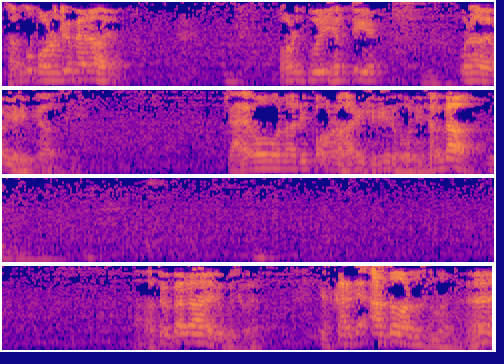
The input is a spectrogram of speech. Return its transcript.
ਸਭ ਕੁ ਪੌਣ ਕੇ ਪੈਦਾ ਹੋਇਆ। ਪਾਉਣ 'ਚ ਪੂਰੀ ਸ਼ਕਤੀ ਹੈ। ਉਹਨਾਂ ਦਾ ਵੀ ਇਹੀ ਖਿਆਲ ਸੀ। ਚਾਹੇ ਉਹ ਉਹਨਾਂ ਦੀ ਪਾਉਣ ਹਾਰੀ ਸਰੀਰ ਹੋ ਨਹੀਂ ਸਕਦਾ। ਹਾਂ ਤੇ ਪੈਦਾ ਹੈ ਜੋ ਕੁਝ ਹੈ ਇਸ ਕਰਕੇ ਅਰਧ ਅਰਧ ਸੰਬੰਧ ਹੈ।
